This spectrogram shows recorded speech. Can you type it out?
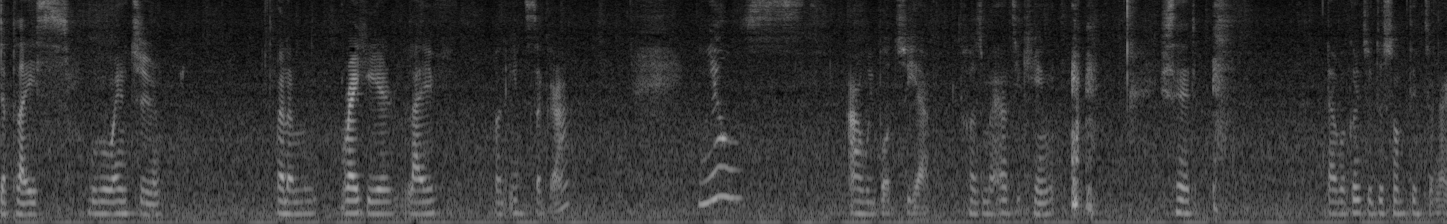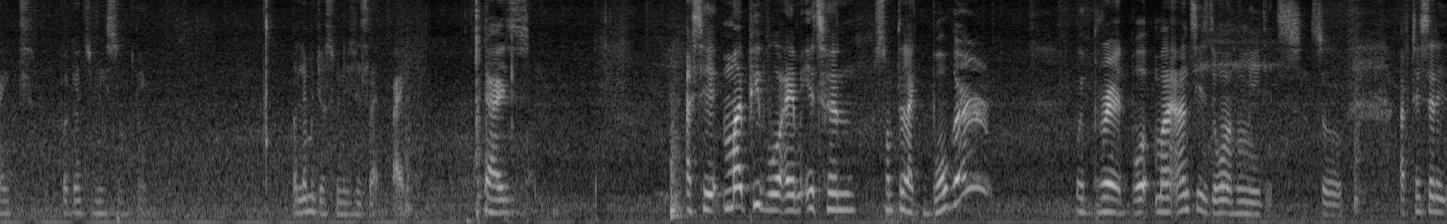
the place we went to. And I'm right here live on Instagram. Yes. And we bought suya because my auntie came. she said that we're going to do something tonight. We're going to make something but let me just finish this like bye guys i say my people i am eating something like burger with bread but my auntie is the one who made it so i've tasted it.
